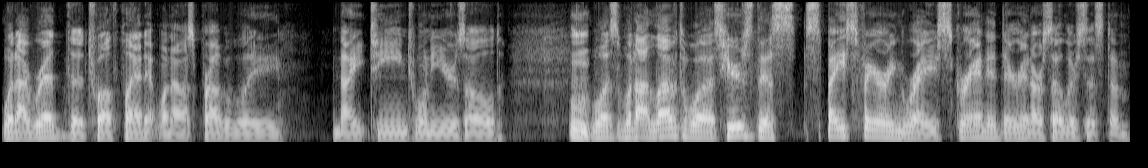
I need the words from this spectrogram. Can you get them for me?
when I read the Twelfth Planet when I was probably 19, 20 years old, Mm. was what I loved was here's this spacefaring race. Granted, they're in our solar system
